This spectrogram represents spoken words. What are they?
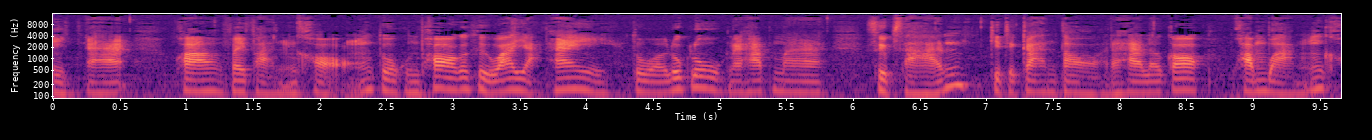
นิกนะฮะ ความใฝ่ฝันของตัวคุณพ่อก็คือว่าอยากให้ตัวลูกๆนะครับมาสืบสารกิจการต่อนะฮะแล้วก็ความหวังข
